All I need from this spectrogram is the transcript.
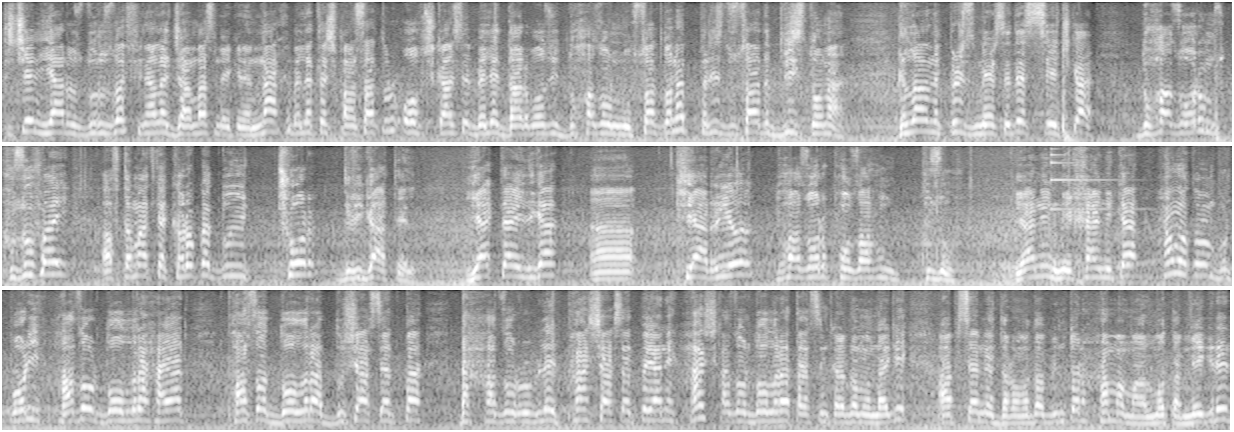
tichen yaruz duruzda finala жамбас мекунем. Нарх билета 500 рубл, общий качество билет дарбози 2900 dona, priz 220 dona. Glavni priz Mercedes сечка 2000 kuzufay, avtomatika korobka 24 dvigatel. Якта идига e, Kia Rio 2015 кузов. Яъни механика ҳама тамом бурдбори 1000 доллар ҳаят 500 доллар ду шахсият ба 10000 рубл 5 шахсият ба яъни 8000 доллар тақсим карда мондаги опсияне даромада. Бинтон ҳама маълумота мегирен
